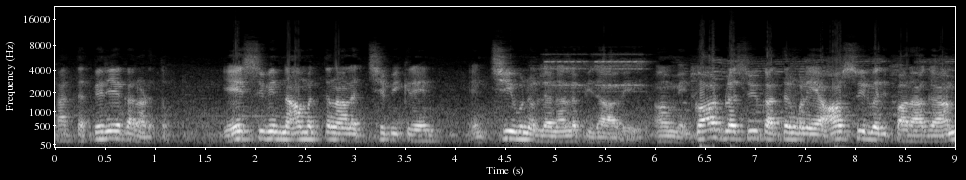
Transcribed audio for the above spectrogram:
கர்த்தர் பெரிய கால் நடத்தும். இயேசுவின் நாமத்தினால செபிக்கிறேன். என் ஜீவனுள்ள நல்ல பிதாவே. ஆமே காட் பிளஸ் யூ கத்தங்களை ஆசீர்வதிப்பாராக. ஆமென்.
